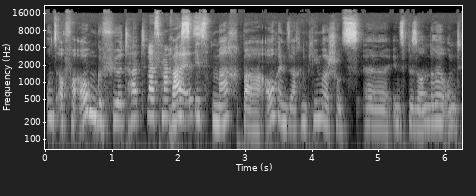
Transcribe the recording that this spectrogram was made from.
uns auch vor Augen geführt hat, was, was ist. ist. machbar, auch in Sachen Klimaschutz äh, insbesondere. Und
